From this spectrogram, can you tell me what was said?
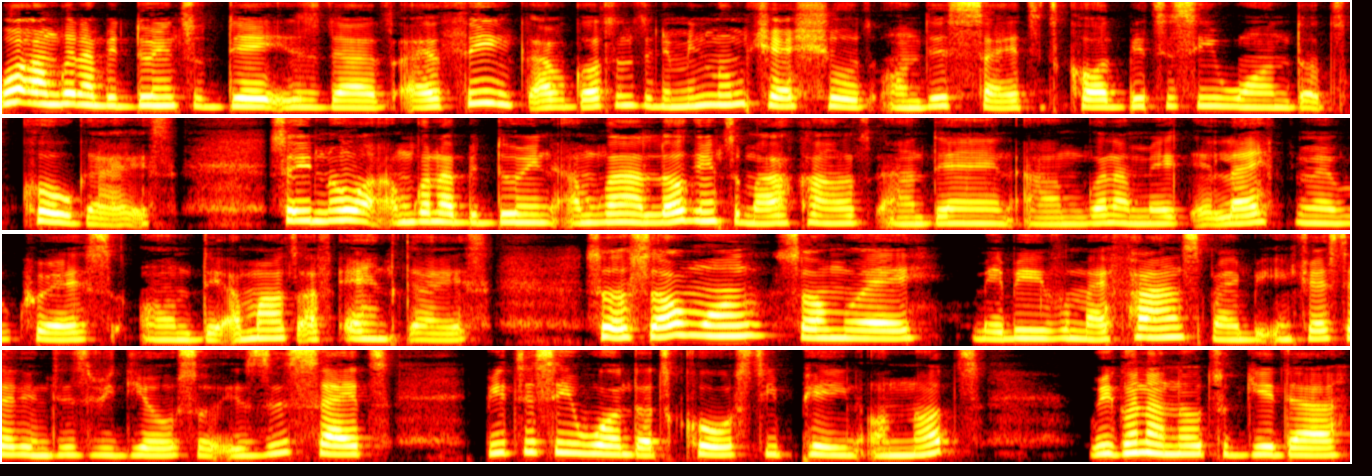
what I'm gonna be doing today is that I think I've gotten to the minimum threshold on this site. It's called btcone.co, guys. So you know what I'm gonna be doing? I'm gonna log into my account and then I'm gonna make a live payment request on the amount I've earned, guys. So someone somewhere, maybe even my fans might be interested in this video. So is this site btcone.co still paying or not? We're gonna know together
